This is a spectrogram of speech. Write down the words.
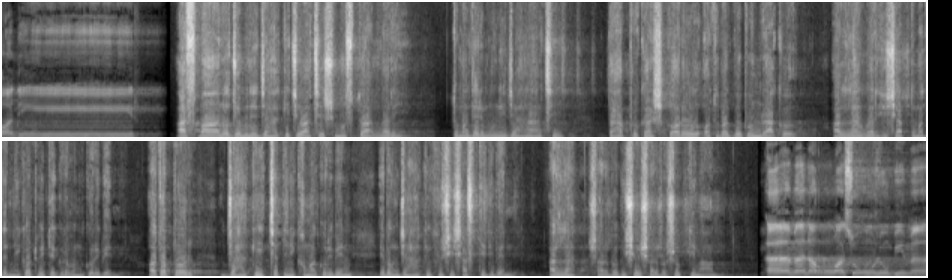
قدير আসমান ও জমিনে যাহা কিছু আছে সমস্ত আল্লাহরই তোমাদের মনে যাহা আছে তাহা প্রকাশ করো অথবা গোপন রাখো আল্লাহ উহার হিসাব তোমাদের নিকট হইতে গ্রহণ করিবেন অতঃপর যাহাকে ইচ্ছা তিনি ক্ষমা করিবেন এবং যাহাকে খুশি শাস্তি দিবেন আল্লাহ সর্ববিষয় সর্বশক্তিমান آمن الرسول بما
